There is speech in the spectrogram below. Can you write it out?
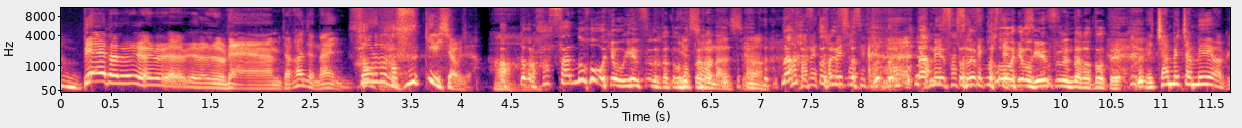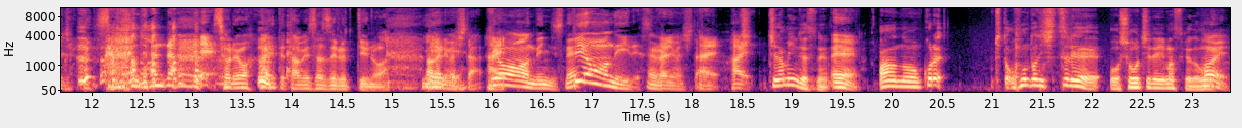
ベーベーベーベーベーベーベーみたいな感じじゃないんですそれだとスッキリしちゃうじゃん。あ、だから発散の方を表現するのかと思ったら。そうなんですよ。なんでめさせて、なんでストレスの方をて表現するんだろうと思って。めちゃめちゃ迷惑じゃないですか。なんで、それをあえて試させるっていうのは。わかりました。ピョーンでいいんですね。ピヨーンでいいです。わかりました。はいはい。ちなみにですね、えあの、これ、ちょっと本当に失礼を承知で言いますけども、はい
